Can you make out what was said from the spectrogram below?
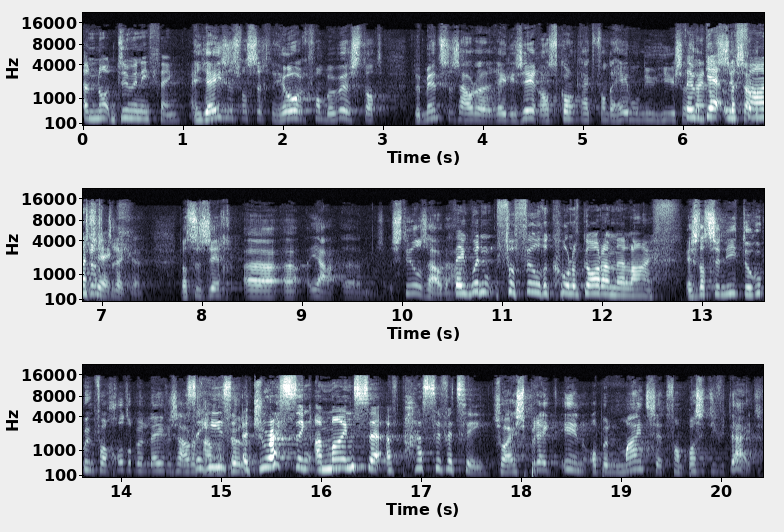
and not do anything. En Jezus was zich er heel erg van bewust dat de mensen zouden realiseren als het koninkrijk van de hemel nu hier zou zijn, dat ze zich zouden terugtrekken. Dat ze zich eh, eh, ja, eh, stil zouden They houden. wouldn't fulfill the call of God on their life. Is dat ze niet de roeping van God op hun leven zouden So gaan he's vervullen. addressing a mindset of passivity Zo hij spreekt in op een mindset van positiviteit.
